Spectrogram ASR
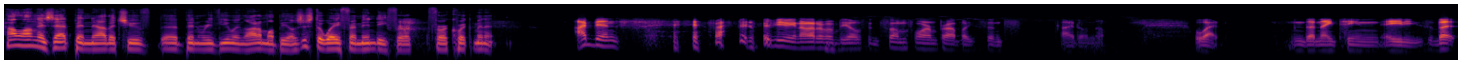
how long has that been now that you've uh, been reviewing automobiles, just away from Indy for a, for a quick minute? I've been I've been reviewing automobiles in some form probably since I don't know what the 1980s, but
